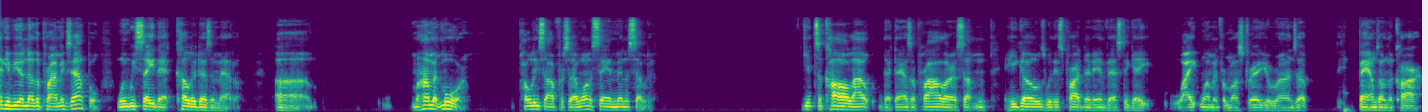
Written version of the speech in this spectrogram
I give you another prime example when we say that color doesn't matter. Um, Muhammad Noor, police officer, I want to say in Minnesota, gets a call out that there's a prowler or something. He goes with his partner to investigate. White woman from Australia runs up, bams on the car.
